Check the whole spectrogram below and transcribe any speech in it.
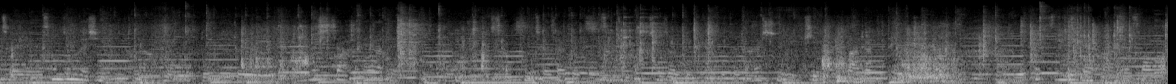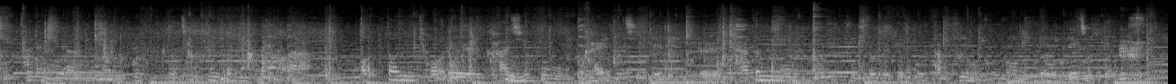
이제 선정되신 분들하고 논의를 시작을 해야 되고요. 작품 제작에 대해서 구체적인 얘기들을 할 수 있는 기반이 마련이 되고요. 또 텍스트가 안에서 아트랩이라는 그 작품들과 어떤 결을 가지고 갈지를 다듬는 부분들이 앞으로 예정되고 있습니다.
